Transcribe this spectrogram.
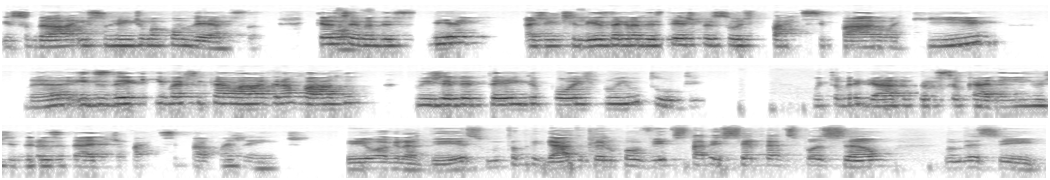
isso dá, isso rende uma conversa. Quero te agradecer a gentileza, agradecer as pessoas que participaram aqui, né? E dizer que vai ficar lá gravado no IGBT e depois no YouTube. Muito obrigada pelo seu carinho generosidade de participar com a gente. Eu agradeço. Muito obrigado pelo convite. Estarei sempre à disposição, vamos dizer assim,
